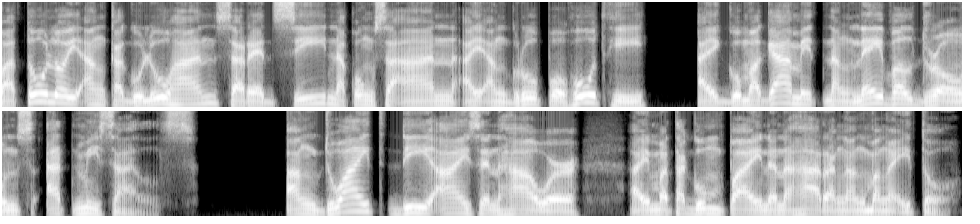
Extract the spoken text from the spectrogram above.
Patuloy ang kaguluhan sa Red Sea na kung saan ay ang grupo Houthi ay gumagamit ng naval drones at missiles. Ang Dwight D. Eisenhower ay matagumpay na naharang ang mga ito.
